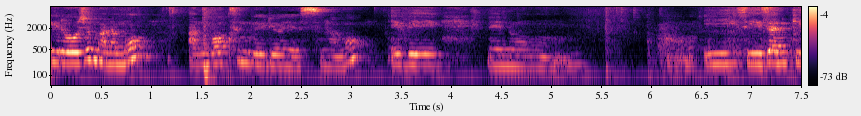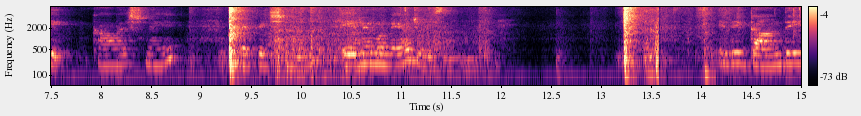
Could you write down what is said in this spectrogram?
ఈరోజు మనము అన్బాక్సింగ్ వీడియో చేస్తున్నాము. ఇవి నేను ఈ సీజన్కి కావాల్సినవి తెప్పించినాను. ఏమేమి ఉన్నాయో చూసాను ఇది గాంధీ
